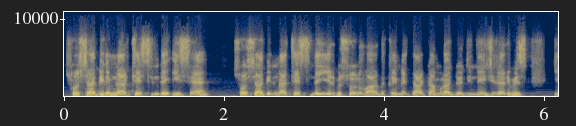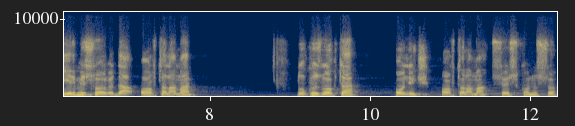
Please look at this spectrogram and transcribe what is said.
Sosyal bilimler testinde ise Sosyal bilimler testinde 20 soru vardı kıymetli Erkam Radyo dinleyicilerimiz. 20 soruda ortalama 9.13 ortalama söz konusu.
